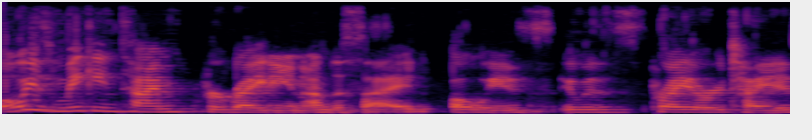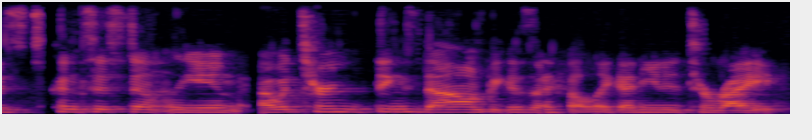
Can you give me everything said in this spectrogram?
always making time for writing on the side. Always. It was prioritized consistently. And I would turn things down because I felt like I needed to write.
